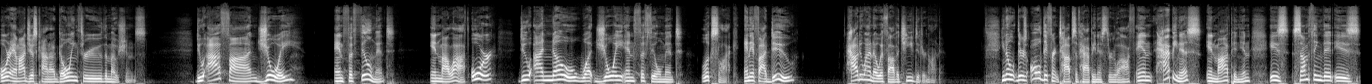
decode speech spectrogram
Or am I just kind of going through the motions? Do I find joy and fulfillment in my life? Or do I know what joy and fulfillment looks like. And if I do, how do I know if I've achieved it or not? You know, there's all different types of happiness through life. And happiness, in my opinion, is something that is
